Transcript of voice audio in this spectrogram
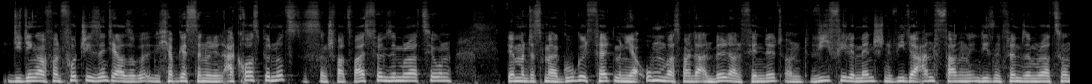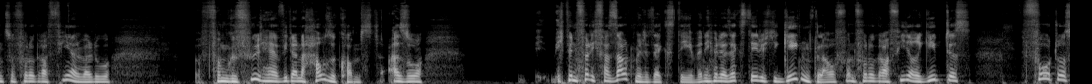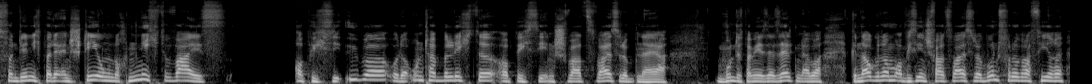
die Dinger von Fuji sind ja, also ich habe gestern nur den Acros benutzt, das ist eine Schwarz-Weiß-Film-Simulation. Wenn man das mal googelt, fällt man ja um, was man da an Bildern findet und wie viele Menschen wieder anfangen, in diesen Filmsimulationen zu fotografieren, weil du vom Gefühl her wieder nach Hause kommst. Also ich bin völlig versaut mit der 6D. Wenn ich mit der 6D durch die Gegend laufe und fotografiere, gibt es Fotos, von denen ich bei der Entstehung noch nicht weiß, ob ich sie über- oder unterbelichte, ob ich sie in schwarz-weiß oder, naja, bunt ist bei mir sehr selten, aber genau genommen, ob ich sie in schwarz-weiß oder bunt fotografiere,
